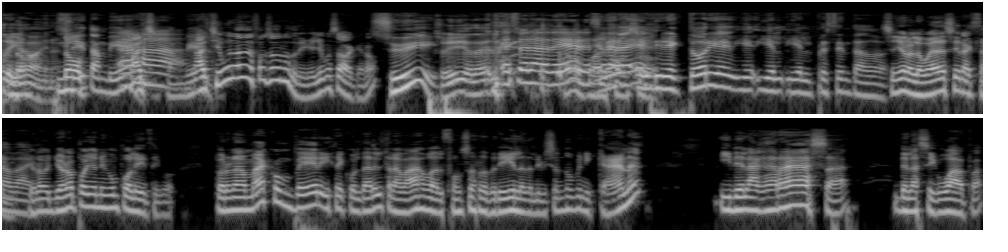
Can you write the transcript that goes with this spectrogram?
Rodríguez, No. vaina. No. Sí, también. También. Archivo era de Alfonso Rodríguez. Yo pensaba que no. Sí. Sí, es de él. Eso era de él. Eso ¿cuál Él era el director y el, y el, y el, y el presentador. Señores, le voy a decir aquí. Yo, lo- yo no apoyo a ningún político. Pero nada más con ver y recordar el trabajo de Alfonso Rodríguez en la televisión dominicana y de la grasa de la ciguapa,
